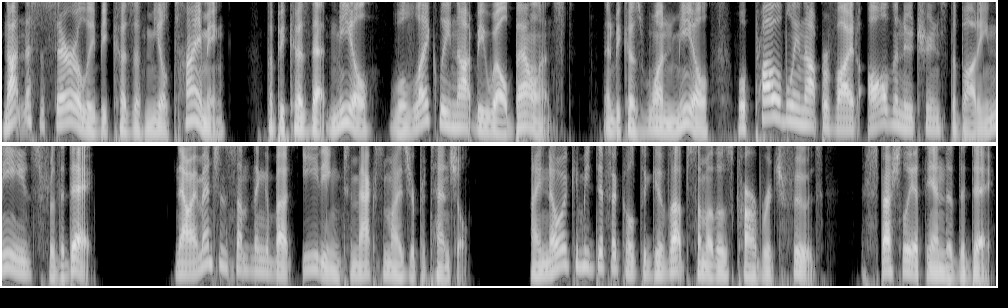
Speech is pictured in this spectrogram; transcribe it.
Not necessarily because of meal timing, but because that meal will likely not be well balanced, and because one meal will probably not provide all the nutrients the body needs for the day. Now, I mentioned something about eating to maximize your potential. I know it can be difficult to give up some of those carb rich foods, especially at the end of the day.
